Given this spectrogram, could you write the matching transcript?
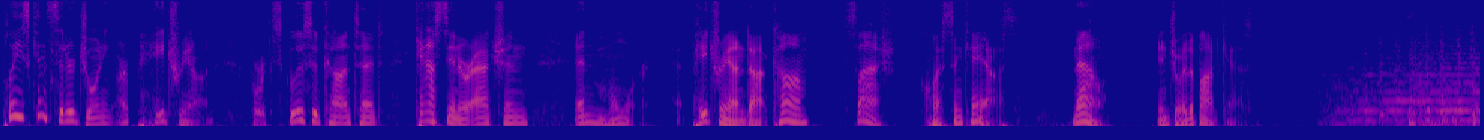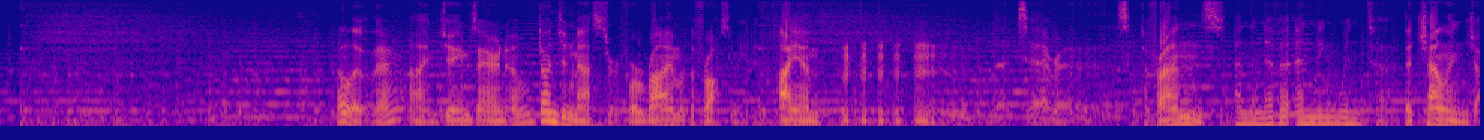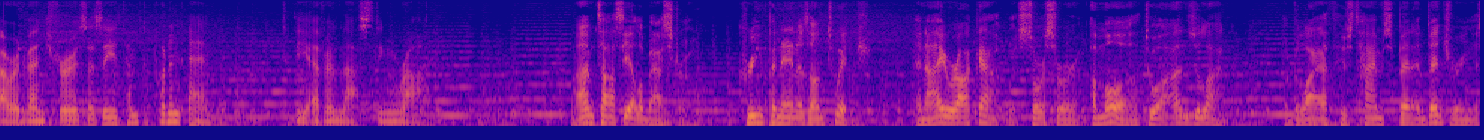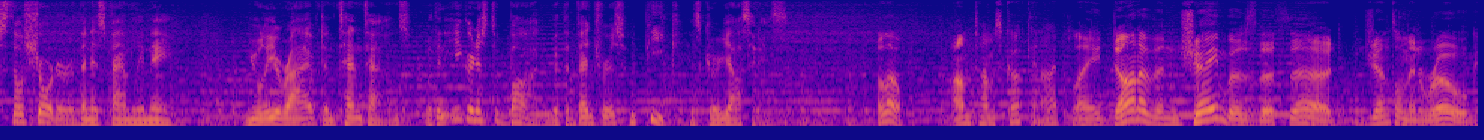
please consider joining our Patreon for exclusive content, cast interaction, and more at patreon.com slash quests and chaos. Now, enjoy the podcast. Hello there, I'm James Aaron O, Dungeon Master for Rime of the Frost Maiden. I am the terrors to friends and the never ending winter that challenge our adventurers as they attempt to put an end to the everlasting ride. I'm Tassi Alabastro, Cream Bananas on Twitch, and I rock out with sorcerer Amoa Tua Anzulan, a Goliath whose time spent adventuring is still shorter than his family name. Newly arrived in Ten Towns, with an eagerness to bond with adventurers who pique his curiosities. Hello, I'm Thomas Cook, and I play Donovan Chambers III, Gentleman Rogue.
